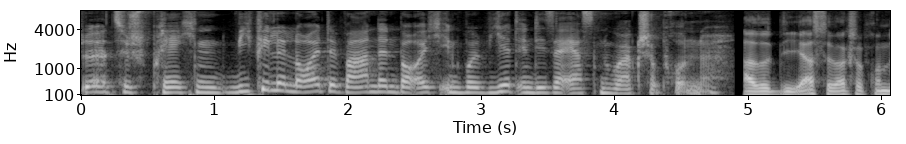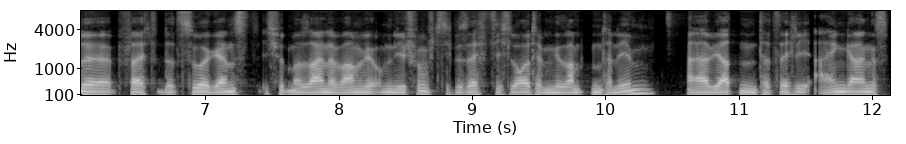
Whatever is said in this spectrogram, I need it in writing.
äh, zu sprechen, wie viele Leute waren denn bei euch involviert in dieser ersten Workshop-Runde? Also die erste Workshop-Runde, vielleicht dazu ergänzt, ich würde mal sagen, da waren wir um die 50 bis 60 Leute im gesamten Unternehmen. Äh, wir hatten tatsächlich eingangs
